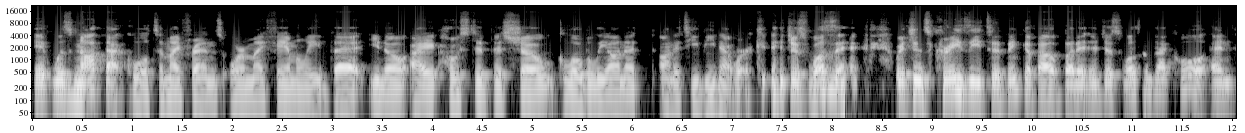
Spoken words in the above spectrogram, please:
it was not that cool to my friends or my family that you know I hosted this show globally on a on a TV network. It just wasn't, which is crazy to think about, but it, it just wasn't that cool. And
